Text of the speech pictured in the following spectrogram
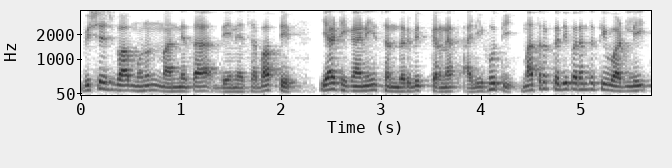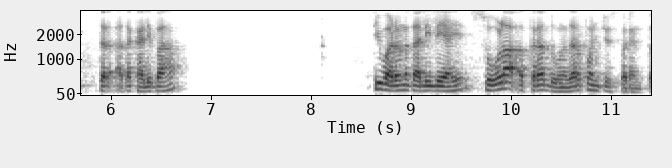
विशेष बाब म्हणून मान्यता देण्याच्या बाबतीत या ठिकाणी संदर्भित करण्यात आली होती. मात्र कधीपर्यंत ती वाढली? तर आता खाली पहा. ती वाढवण्यात आलेली आहे सोळा अकरा दोन हजार पंचवीसपर्यंत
